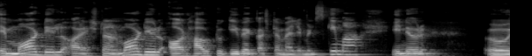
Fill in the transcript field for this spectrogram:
a module or external module or how to give a custom element schema in your uh,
